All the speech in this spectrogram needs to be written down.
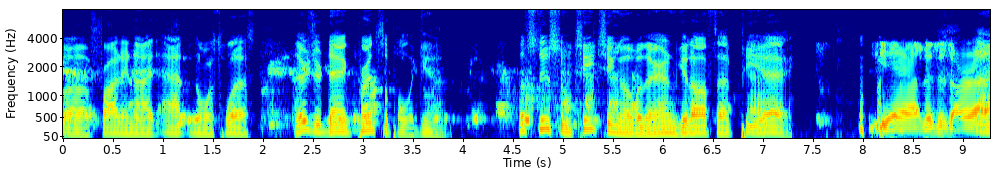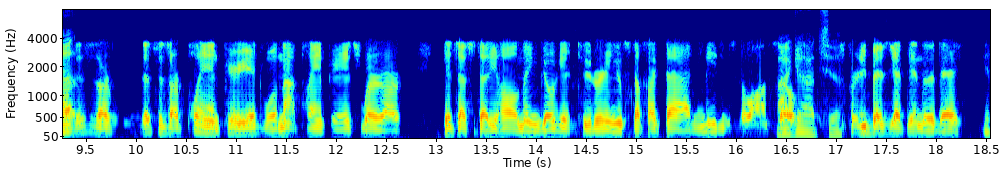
uh, Friday night at Northwest. There's your dang principal again. Let's do some teaching over there and get off that PA. yeah, this is our uh, uh, this is our this is our plan period. Well, not plan period. It's where our kids have study hall and they can go get tutoring and stuff like that, and meetings go on. So I got you. It's pretty busy at the end of the day. Yeah.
